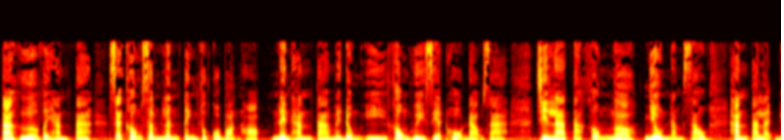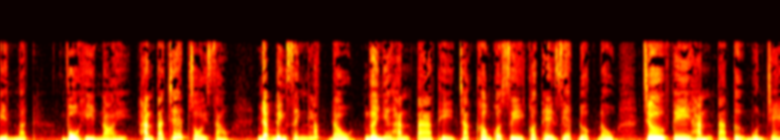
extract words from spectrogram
Ta hứa với hắn ta sẽ không xâm lấn tinh vực của bọn họ, nên hắn ta mới đồng ý không hủy diệt hộ đạo giả. Chỉ là ta không ngờ nhiều năm sau hắn ta lại biến mất. Vô Hì nói, hắn ta chết rồi sao? Nhậm Bình Sinh lắc đầu, người như hắn ta thì chắc không có gì có thể giết được đâu, trừ phi hắn ta tự muốn chết.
